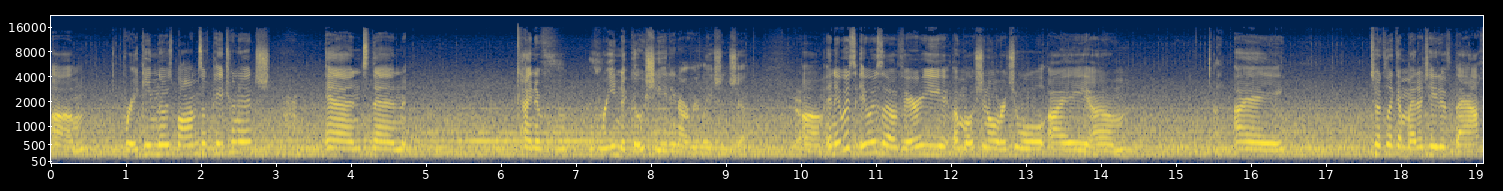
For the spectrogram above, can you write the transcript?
um, breaking those bonds of patronage and then kind of renegotiating our relationship. Yeah. Um, and it was it was a very emotional ritual. I um, I took like a meditative bath,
